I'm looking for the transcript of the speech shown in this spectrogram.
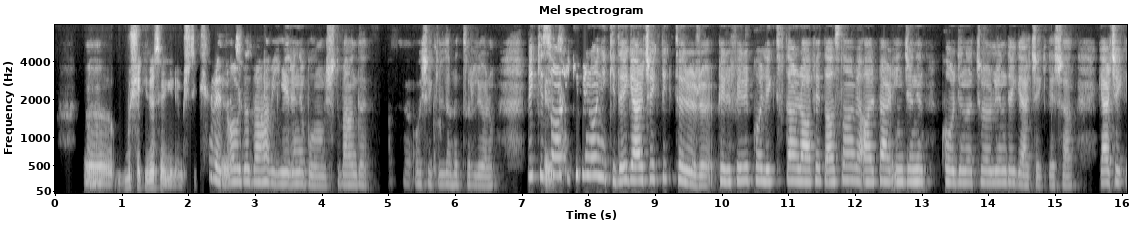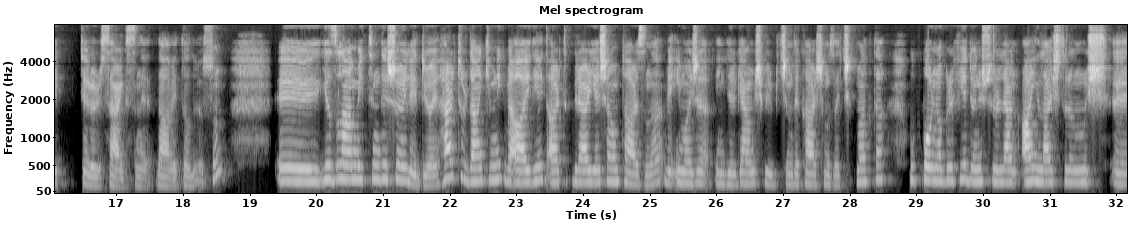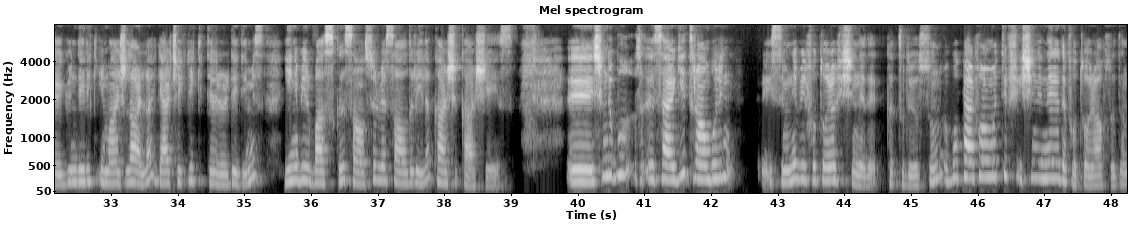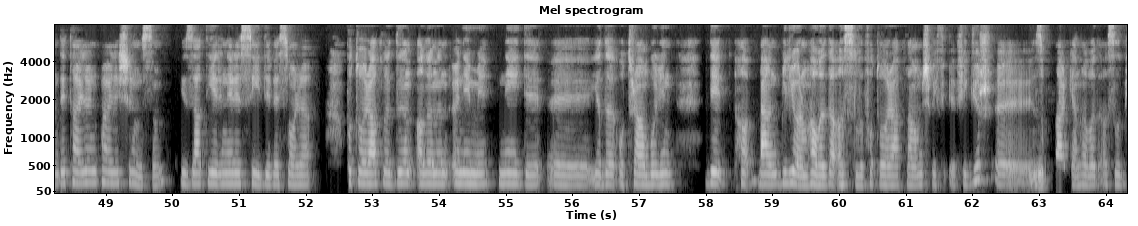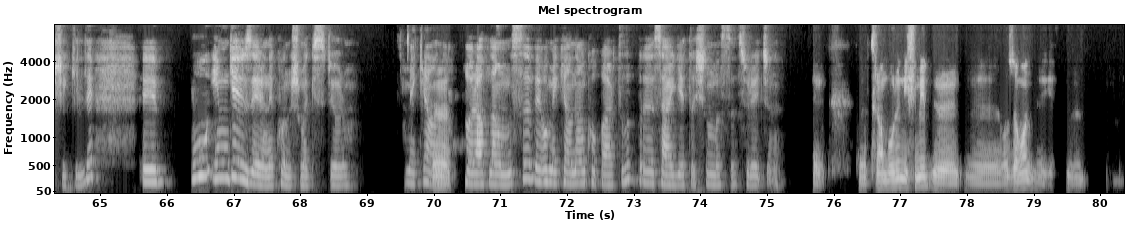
E, bu şekilde sergilemiştik. Evet, evet, orada daha bir yerini bulmuştu. Ben de e, o şekilde hatırlıyorum. Peki evet. sonra 2012'de Gerçeklik Terörü, Periferi Kolektif'ten Rafet Aslan ve Alper İnce'nin koordinatörlüğünde gerçekleşen Gerçeklik terörü sergisine davet alıyorsun. Ee, yazılan metinde şöyle diyor. Her türden kimlik ve aidiyet artık birer yaşam tarzına ve imaja indirgenmiş bir biçimde karşımıza çıkmakta. Bu pornografiye dönüştürülen aynılaştırılmış e, gündelik imajlarla gerçeklik terörü dediğimiz yeni bir baskı, sansür ve saldırıyla karşı karşıyayız. Ee, şimdi bu e, sergi Trambolin isimli bir fotoğraf işine de katılıyorsun. Bu performatif işini nerede fotoğrafladın? Detaylarını paylaşır mısın? Bizzat yeri neresiydi ve sonra fotoğrafladığın alanın önemi neydi? Ee, ya da o trambolin de ben biliyorum havada asılı fotoğraflanmış bir figür e, zıplarken havada asılı bir şekilde. E, bu imge üzerine konuşmak istiyorum mekanın evet. fotoğraflanması ve o mekandan kopartılıp e, sergiye taşınması sürecini. Evet. E, trambolin işimi e, e, o zaman e, e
